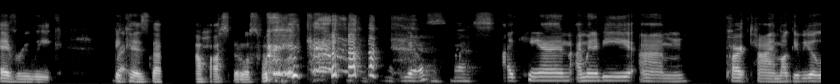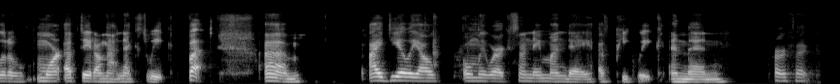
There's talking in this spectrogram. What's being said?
every week because right. that's how hospitals work. yes, yes. I can. I'm gonna be um part time. I'll give you a little more update on that next week. But um ideally I'll only work Sunday, Monday of peak week and then perfect.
